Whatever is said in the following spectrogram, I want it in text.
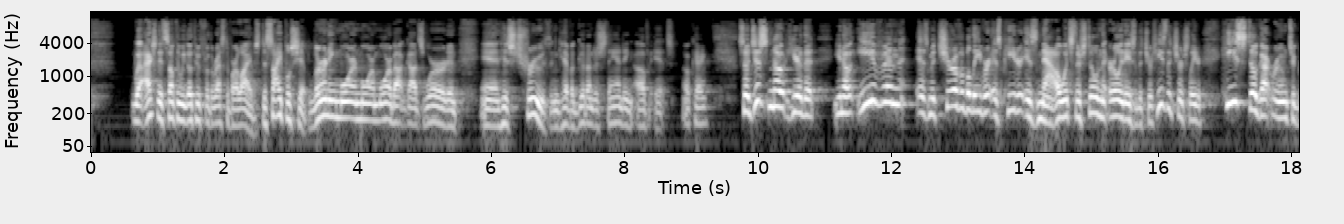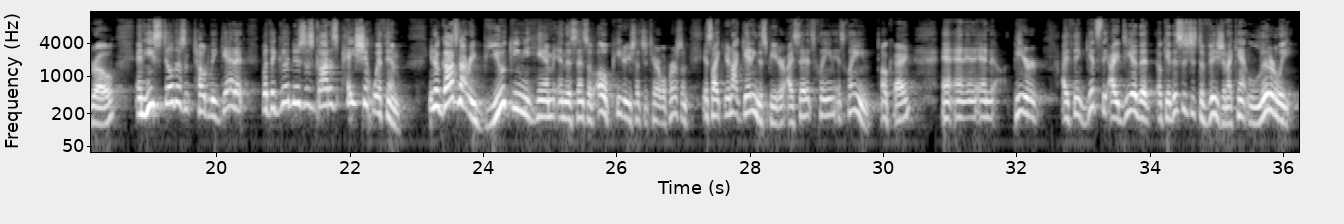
well, actually, it's something we go through for the rest of our lives. Discipleship, learning more and more and more about God's Word and, and His truth and have a good understanding of it. Okay? So just note here that, you know, even as mature of a believer as Peter is now, which they're still in the early days of the church, he's the church leader, he's still got room to grow, and he still doesn't totally get it, but the good news is God is patient with him. You know, God's not rebuking him in the sense of, oh, Peter, you're such a terrible person. It's like, you're not getting this, Peter. I said it's clean, it's clean. Okay? And, and, and, Peter, I think, gets the idea that, okay, this is just a vision. I can't literally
